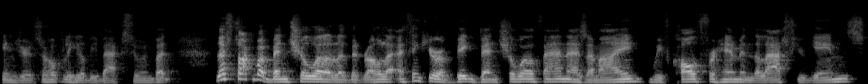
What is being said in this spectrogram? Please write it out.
injured, so hopefully he'll be back soon. But Let's talk about Ben Chilwell a little bit, Rahul. I think you're a big Ben Chilwell fan, as am I. We've called for him in the last few games.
